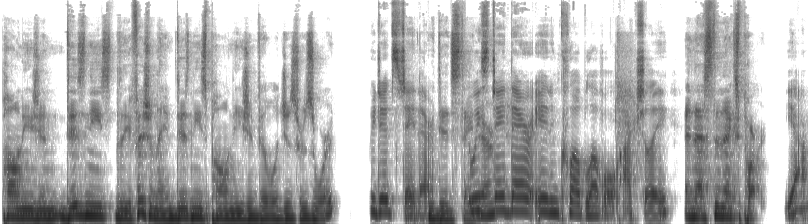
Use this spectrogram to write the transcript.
Polynesian Disney's the official name Disney's Polynesian Villages Resort. We did stay there. We did stay we there, stayed there in club level, actually. and that's the next part. Yeah.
